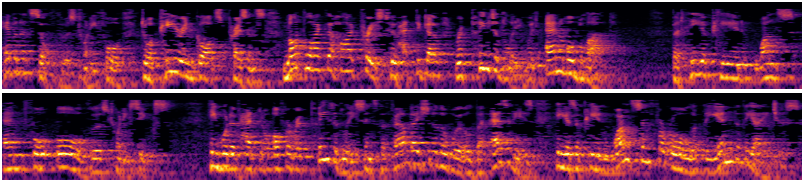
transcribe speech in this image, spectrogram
heaven itself, verse 24, to appear in God's presence, not like the high priest who had to go repeatedly with animal blood, but he appeared once and for all, verse 26. He would have had to offer repeatedly since the foundation of the world, but as it is, he has appeared once and for all at the end of the ages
